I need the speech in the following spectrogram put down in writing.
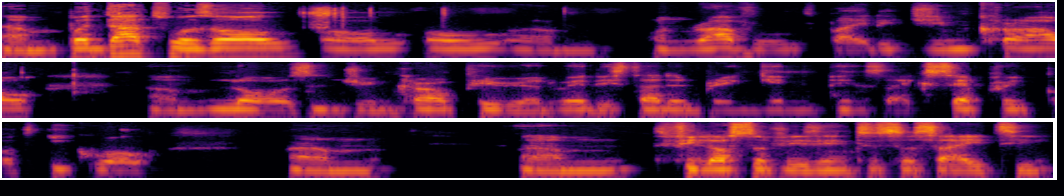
Um, but that was all all, all um, unraveled by the Jim Crow um, laws and Jim Crow period, where they started bringing things like separate but equal. Um, um, philosophies into society,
